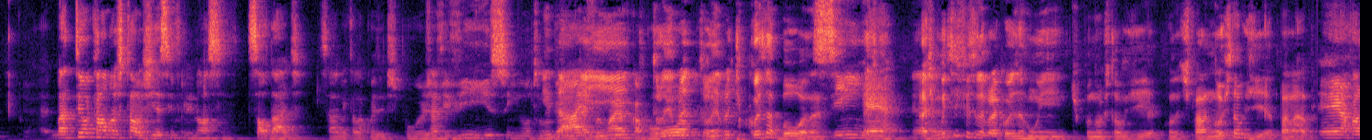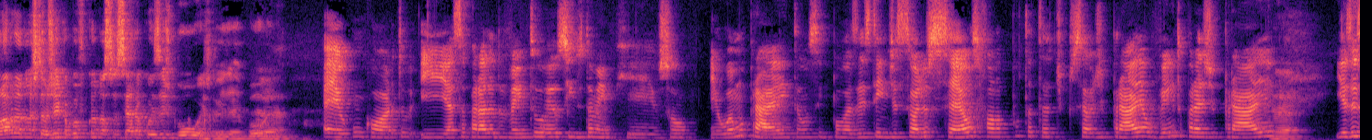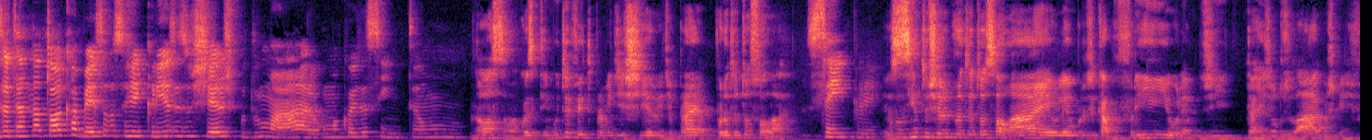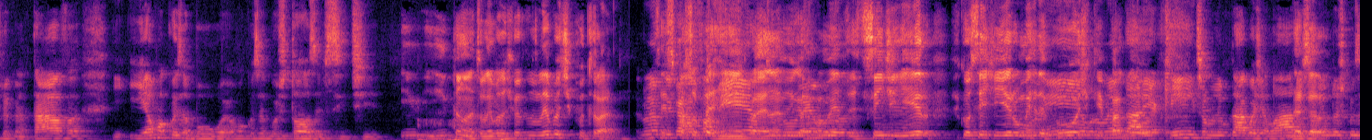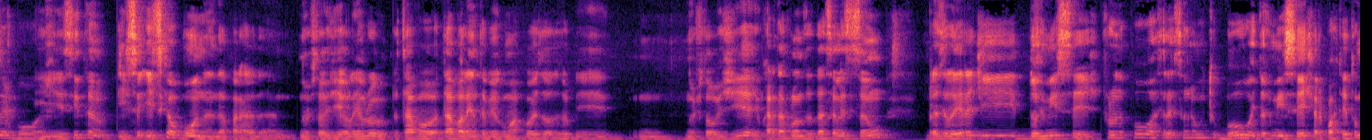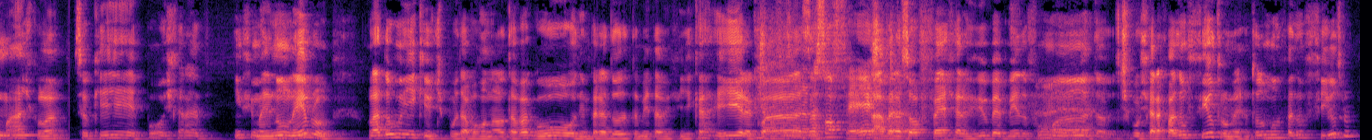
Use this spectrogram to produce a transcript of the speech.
bateu aquela nostalgia assim, falei, nossa, saudade, sabe? Aquela coisa de tipo, eu já vivi isso em outro Então, lugar, e aí foi uma época boa. tu lembra, tu lembra de coisa boa, né? Sim, é. é. Acho muito difícil lembrar coisa ruim, tipo nostalgia. Quando a gente fala nostalgia, a palavra. É, a palavra nostalgia acabou ficando associada a coisas boas, né? Coisas boas, É. né? É, eu concordo. E essa parada do vento eu sinto também, porque eu sou. Eu amo praia, então assim, pô, às vezes tem dias que você olha o céu, você fala, puta, tá tipo céu de praia, o vento parece de praia. É. E às vezes até na tua cabeça você recria, às vezes, o cheiro, tipo, do mar, alguma coisa assim. Então, Nossa, uma coisa que tem muito efeito pra mim de cheiro e de praia, protetor solar. sempre. Eu com- sinto o cheiro de protetor solar, eu lembro de Cabo Frio, eu lembro de, da região dos lagos que a gente frequentava. E, e é uma coisa boa, é uma coisa gostosa de sentir. E- então, tu lembra das coisas, tu lembra, tipo, sei lá, não não sei se passou perrengue, é, não sem dinheiro, ficou sem dinheiro um mês depois, que lembro da pagou. areia quente, eu não lembro da água gelada, Da eu só lembro das coisas boas. Isso então, isso, isso que é o bom, né, da parada da nostalgia. Eu lembro, eu tava, tava lendo também alguma coisa sobre hum, nostalgia, e o cara tava falando da seleção brasileira de 2006. Falando, pô, a seleção era muito boa em 2006, que era quarteto mágico lá, não sei o que, pô, os caras... Enfim, mas não lembro lado ruim, que tipo, tava, o Ronaldo tava gordo, o Imperador também tava em fim de carreira, Era quase. só festa. Tava, era só festa, cara vivia bebendo, fumando. É. Tipo, os caras fazem um filtro mesmo. Todo mundo faz um filtro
